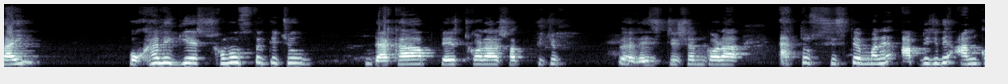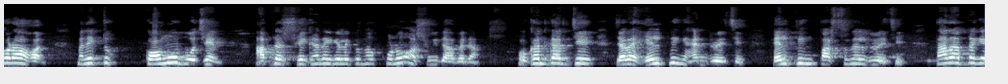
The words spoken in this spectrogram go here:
তাই ওখানে গিয়ে সমস্ত কিছু দেখা টেস্ট করা, সবকিছু রেজিস্ট্রেশন করা, এত সিস্টেম মানে আপনি যদি আন করা হন মানে একটু কমও বোঝেন, আপনার সেখানে গেলে কোনো কোনো অসুবিধা হবে না। ওখানকার যে, যারা হেল্পিং হ্যান্ড রয়েছে হেল্পিং পার্সোনাল রয়েছে, তারা আপনাকে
